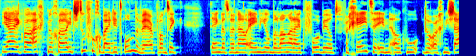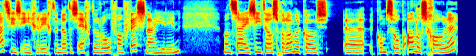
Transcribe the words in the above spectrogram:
ja, ik wil eigenlijk nog wel iets toevoegen bij dit onderwerp. Want ik denk dat we nou een heel belangrijk voorbeeld vergeten in ook hoe de organisatie is ingericht. En dat is echt de rol van Vesna hierin. Want zij ziet als verandercoach, eh, komt ze op alle scholen.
